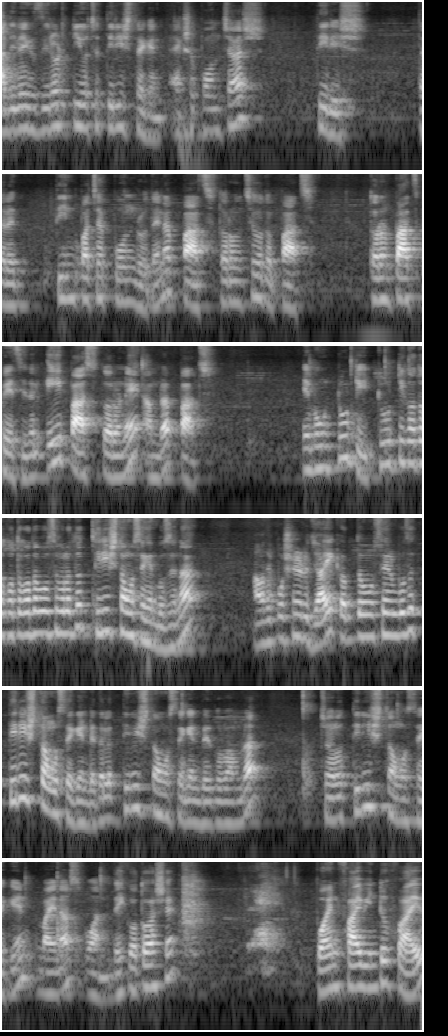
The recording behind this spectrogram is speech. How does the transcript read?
আদিবেগ জিরো টি হচ্ছে তিরিশ সেকেন্ড, একশো পঞ্চাশ, তিরিশ। তাহলে তিন পাঁচা পনেরো, তাই না? পাঁচ তরণ হচ্ছে কত? পাঁচ। তরণ পাঁচ পেয়েছি, তাহলে এই পাঁচ তরণে আমরা পাঁচ। এবং টু টি টু টি কত কত কত বলছে বলতো? তিরিশতম সেকেন্ড বলছে, না? আমাদের প্রশ্নে একটু যাই কততম সেকেন্ড বলছে? তিরিশতম সেকেন্ডে। তাহলে তিরিশতম সেকেন্ড বের করব আমরা। চলো, তিরিশতম সেকেন্ড মাইনাস ওয়ান দেখি কত আসে? Point five into five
